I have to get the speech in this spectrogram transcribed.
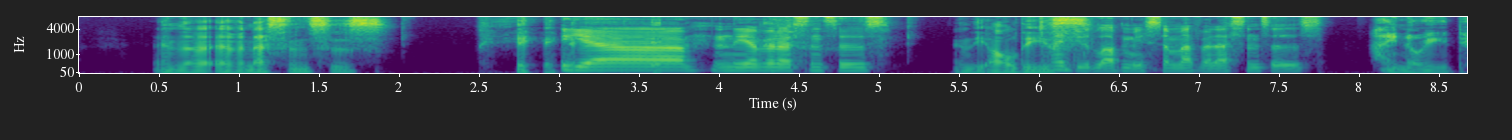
and the evanescences. yeah, and the evanescences. And the Aldis. I do love me some evanescences. I know you do.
